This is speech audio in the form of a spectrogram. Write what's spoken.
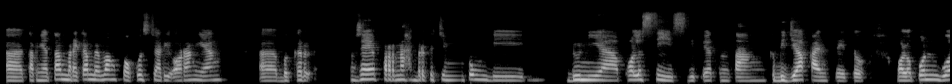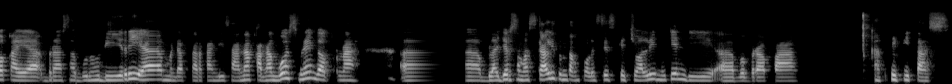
Uh, ternyata mereka memang fokus cari orang yang uh, beker maksudnya pernah berkecimpung di dunia policies gitu ya tentang kebijakan seperti itu. Walaupun gue kayak berasa bunuh diri ya mendaftarkan di sana karena gue sebenarnya nggak pernah uh, belajar sama sekali tentang policies kecuali mungkin di uh, beberapa aktivitas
